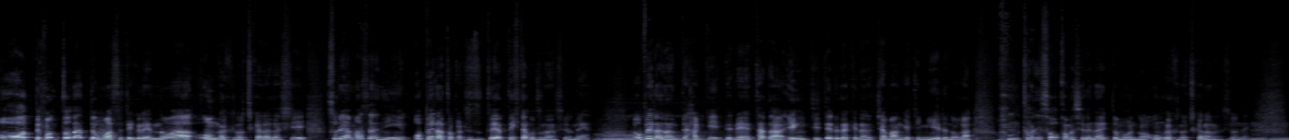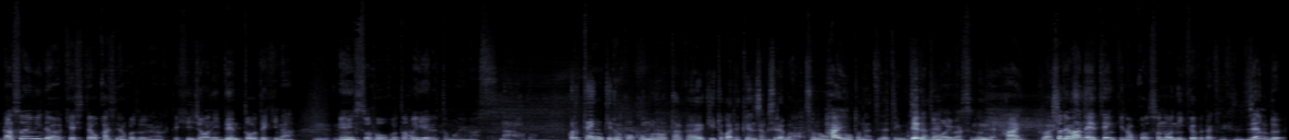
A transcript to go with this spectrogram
おーって本当だって思わせてくれるのは音楽の力だしそれはまさにオペラとかでずっとやってきたことなんですよね。オペラなんてはっきり言ってねただ演じてるだけなら茶番劇に見えるのが本当にそうかもしれないと思うのは音楽の力なんですよね。だからそういう意味では決しておかしなことじゃなくて非常に伝統的な演出方法とも言えると思います。なるほど。これ天気の子小室孝之とかで検索すればそのノはい。ートのやつ出てきますかね。出ると思いますので、うん。はい。それはね、天気の子、その2曲だけで全部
